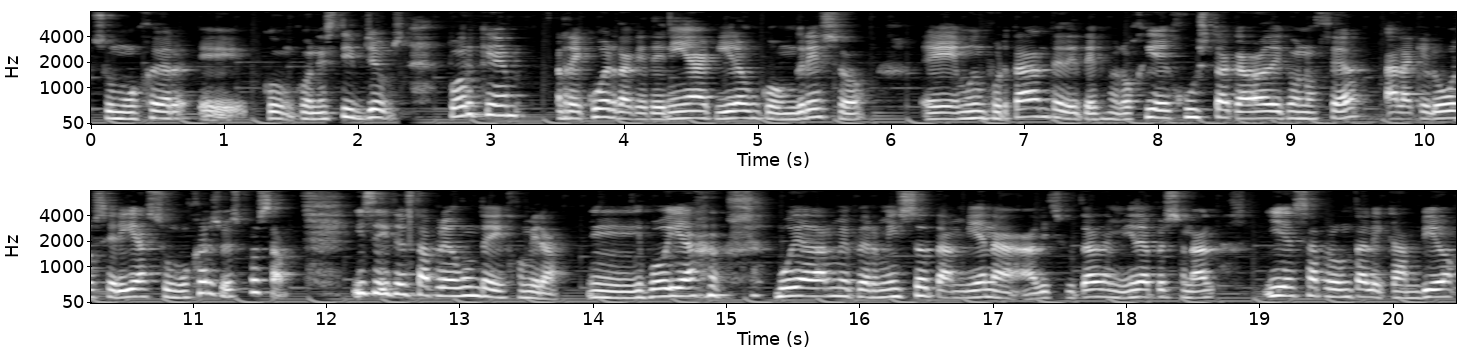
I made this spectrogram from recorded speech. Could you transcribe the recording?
su mujer eh, con, Steve Jobs, porque recuerda que tenía que ir a un congreso eh, muy importante de tecnología y justo acababa de conocer a la que luego sería su mujer, su esposa. Y se hizo esta pregunta y dijo, mira, mm, voy, a, voy a darme permiso también a, disfrutar de mi vida personal y esa pregunta le cambió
